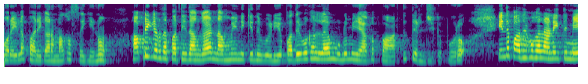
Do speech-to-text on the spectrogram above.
முறையில் பரிகாரமாக செய்யணும். அப்படிங்கிறத பற்றி தாங்க நம்ம இன்னைக்கு இந்த வீடியோ பதிவுகளில் முழுமையாக பார்த்து தெரிஞ்சுக்க போகிறோம் இந்த பதிவுகள் அனைத்துமே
